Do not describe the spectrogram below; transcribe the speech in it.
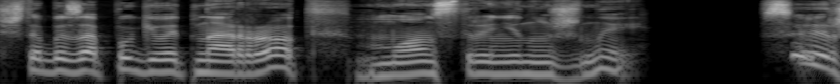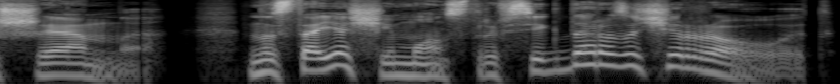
Чтобы запугивать народ, монстры не нужны. Совершенно. Настоящие монстры всегда разочаровывают.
